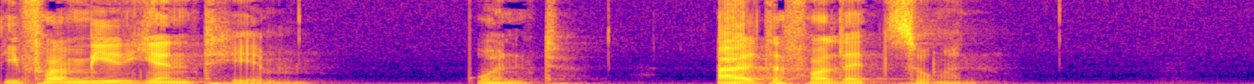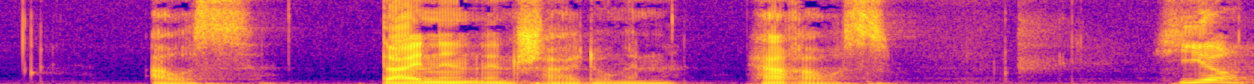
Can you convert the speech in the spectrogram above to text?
die Familienthemen und alte Verletzungen aus deinen Entscheidungen heraus. Hier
